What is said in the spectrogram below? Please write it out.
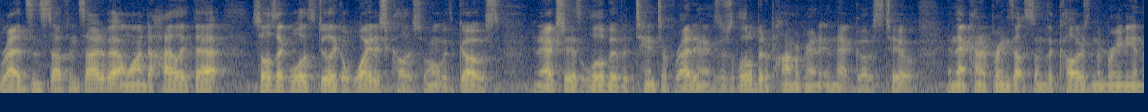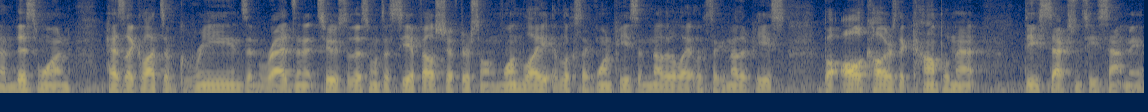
reds and stuff inside of it. I wanted to highlight that. So I was like, well, let's do like a whitish color. So I went with Ghost. And it actually has a little bit of a tint of red in it because there's a little bit of pomegranate in that Ghost too. And that kind of brings out some of the colors in the murrini. And then this one has like lots of greens and reds in it too. So this one's a CFL shifter. So in one light, it looks like one piece. Another light looks like another piece. But all colors that complement these sections he sent me.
